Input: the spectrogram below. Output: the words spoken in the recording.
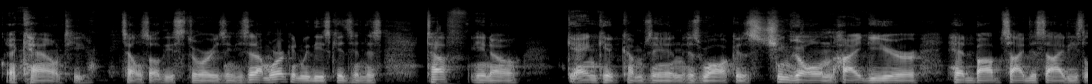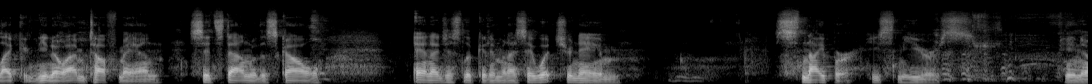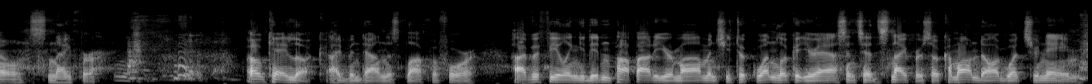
account. He tells all these stories, and he said, "I'm working with these kids, and this tough, you know, gang kid comes in. His walk is chingon, high gear, head bobbed side to side. He's like, you know, I'm tough man." Sits down with a scowl, and I just look at him and I say, "What's your name?" Sniper. He sneers. You know, sniper. Okay, look, I'd been down this block before. I have a feeling you didn't pop out of your mom and she took one look at your ass and said, Sniper, so come on, dog, what's your name?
